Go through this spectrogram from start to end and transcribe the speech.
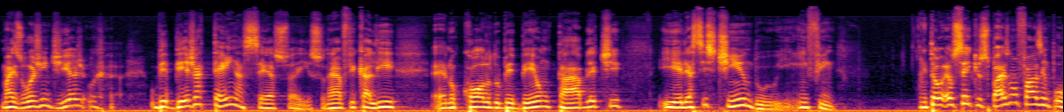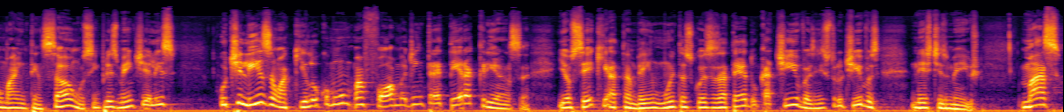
Mas hoje em dia o bebê já tem acesso a isso, né? Fica ali é, no colo do bebê um tablet e ele assistindo, enfim. Então eu sei que os pais não fazem por má intenção, simplesmente eles utilizam aquilo como uma forma de entreter a criança. E eu sei que há também muitas coisas até educativas, instrutivas nestes meios. Mas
